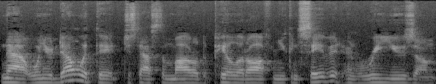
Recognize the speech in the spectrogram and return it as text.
Now, when you're done with it, just ask the model to peel it off, and you can save it and reuse them.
